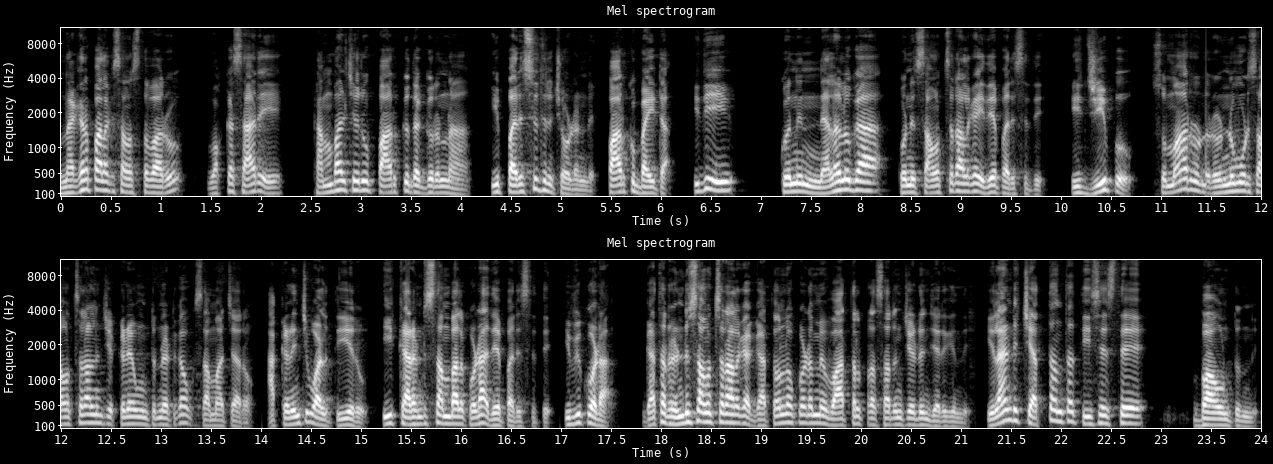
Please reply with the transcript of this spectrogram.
నగరపాలక సంస్థ వారు ఒక్కసారి కంబాల్ చెరువు పార్కు దగ్గరున్న ఈ పరిస్థితిని చూడండి. పార్కు బయట. ఇది కొన్ని నెలలుగా కొన్ని సంవత్సరాలుగా ఇదే పరిస్థితి. ఈ జీపు సుమారు రెండు మూడు సంవత్సరాల నుంచి ఇక్కడే ఉంటున్నట్టుగా ఒక సమాచారం. అక్కడి నుంచి వాళ్ళు తీయరు. ఈ కరెంటు స్తంభాలు కూడా అదే పరిస్థితి. ఇవి కూడా గత రెండు సంవత్సరాలుగా గతంలో కూడా మేము వార్తలు ప్రసారం చేయడం జరిగింది. ఇలాంటి చెత్త అంతా తీసేస్తే బాగుంటుంది.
